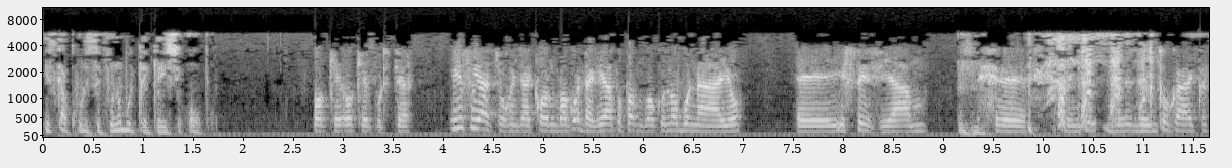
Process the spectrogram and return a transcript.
isikakhulu sifuna ubuqeqeshi obu. Okay okay butster if uyajonga ndiyaqonda uba kodwa ke apho phambi kwakho nobunayo um isevi yam neenkcukacha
